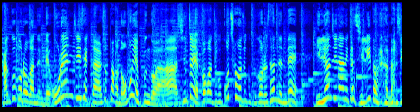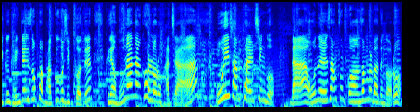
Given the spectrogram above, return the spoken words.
가구 보러 갔는데 오렌지 색깔 소파가 너무 예쁜 거야. 진짜 예뻐가지고 꽂혀가지고 그거를 샀는데 1년 지나니까 질리더라. 나 지금 굉장히 소파 바꾸고 싶거든. 그냥 무난한 컬러로 가자. 5238 친구. 나 오늘 상품권 선물 받은 거로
